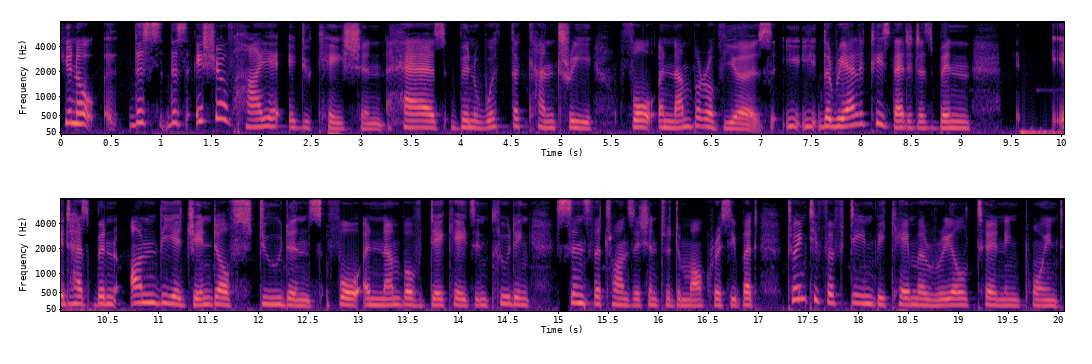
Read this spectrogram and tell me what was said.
You know, this this issue of higher education has been with the country for a number of years. You, you, the reality is that it has been it has been on the agenda of students for a number of decades, including since the transition to democracy. But 2015 became a real turning point,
